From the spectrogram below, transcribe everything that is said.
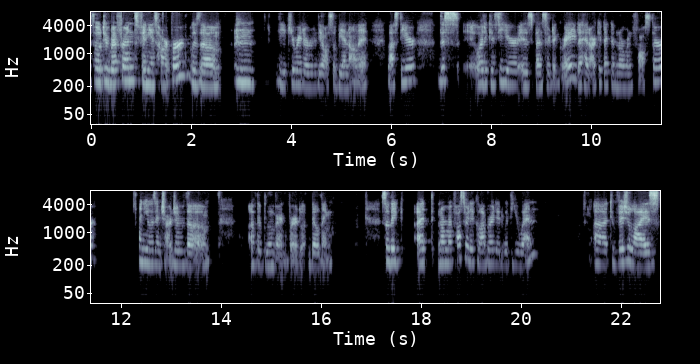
So to reference Phineas Harper was um, the curator of the Oslo Biennale last year. This, what you can see here is Spencer de Grey, the head architect of Norman Foster, and he was in charge of the of the Bloomberg Bird building. So they at Norman Foster they collaborated with UN uh, to visualize,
